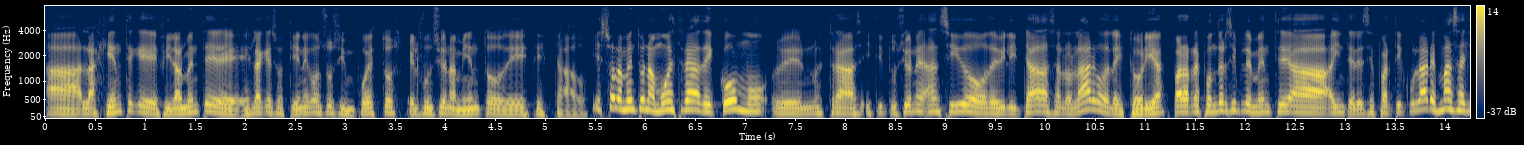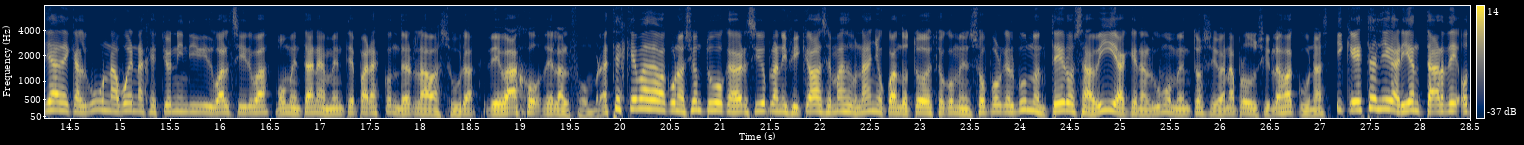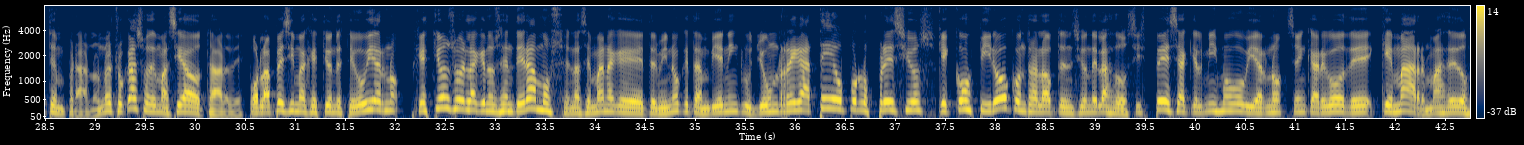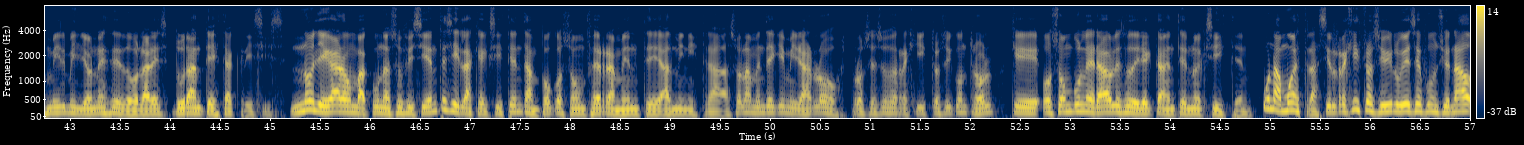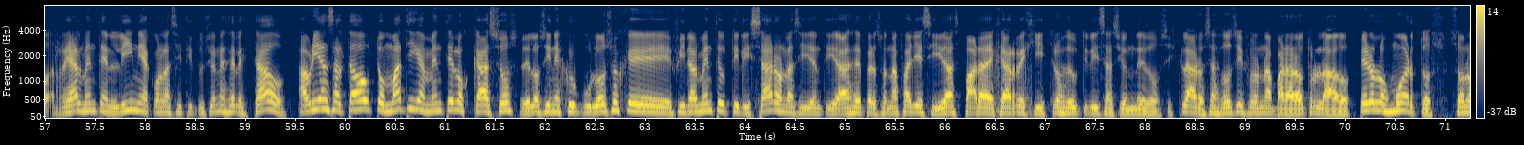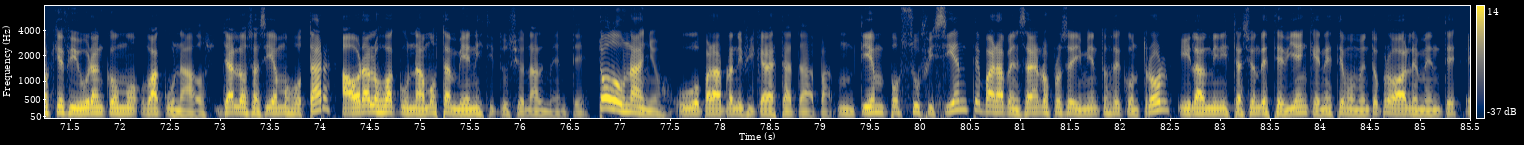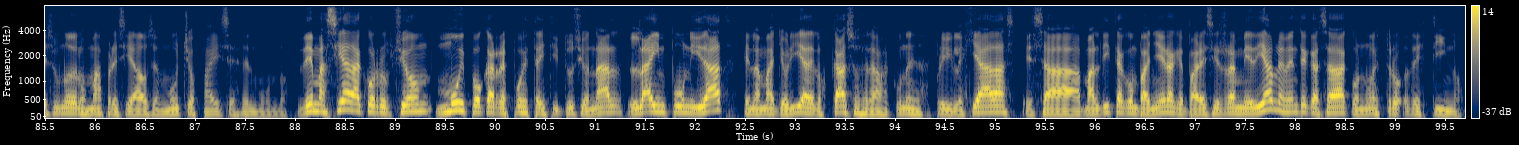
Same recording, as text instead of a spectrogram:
a la gente que finalmente es la que sostiene con sus impuestos el funcionamiento de este Estado. Y es solamente una muestra de cómo eh, nuestras instituciones han sido debilitadas a lo largo de la historia para responder simplemente a, a intereses particulares, más allá de que alguna buena gestión individual sirva momentáneamente para esconder la basura debajo de la alfombra. Este esquema de vacunación tuvo que haber sido planificado hace más de un año cuando todo esto comenzó, porque el mundo entero sabía que en algún momento se iban a producir las vacunas y que éstas llegarían tarde tarde o temprano. En nuestro caso, demasiado tarde, por la pésima gestión de este gobierno, gestión sobre la que nos enteramos en la semana que terminó que también incluyó un regateo por los precios que conspiró contra la obtención de las dosis, pese a que el mismo gobierno se encargó de quemar más de 2 mil millones de dólares durante esta crisis. No llegaron vacunas suficientes y las que existen tampoco son férreamente administradas. Solamente hay que mirar los procesos de registros y control que o son vulnerables o directamente no existen. Una muestra, si el registro civil hubiese funcionado realmente en línea con las instituciones del Estado. Habrían saltado automáticamente los casos de los inescrupulosos que finalmente utilizaron las identidades de personas fallecidas para dejar registros de utilización de dosis. Claro, esas dosis fueron a parar a otro lado, pero los muertos son los que figuran como vacunados. Ya los hacíamos votar, ahora los vacunamos también institucionalmente. Todo un año hubo para planificar esta etapa, un tiempo suficiente para pensar en los procedimientos de control y la administración de este bien que en este momento probablemente es uno de los más preciados en muchos países del mundo demasiada corrupción, muy poca respuesta institucional, la impunidad en la mayoría de los casos de las vacunas privilegiadas, esa maldita compañera que parece irremediablemente casada con nuestro destino.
